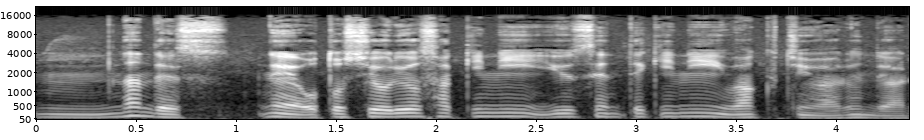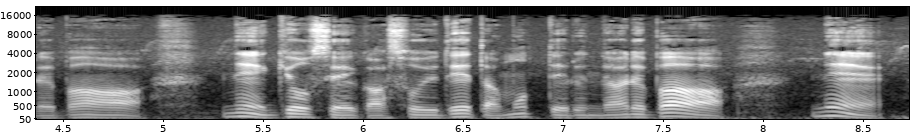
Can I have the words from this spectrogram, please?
うんなんでねお年寄りを先に優先的にワクチンをやるんであればね行政がそういうデータを持ってるんであればねえ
